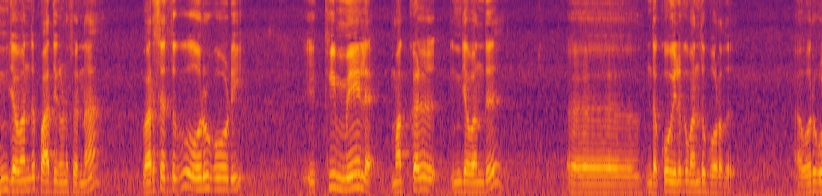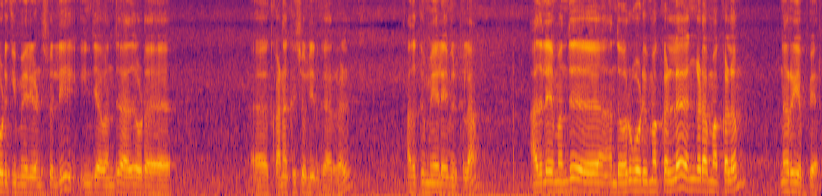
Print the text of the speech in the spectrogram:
இங்கே வந்து பார்த்திங்கன்னு சொன்னால் வருஷத்துக்கு ஒரு கோடிக்கு மேலே மக்கள் இங்கே வந்து இந்த கோயிலுக்கு வந்து போகிறது ஒரு கோடிக்கு மேலேன்னு சொல்லி இங்கே வந்து அதோட கணக்கு சொல்லியிருக்கார்கள். அதுக்கு மேலேயும் இருக்கலாம். அதுலேயும் வந்து அந்த ஒரு கோடி மக்களில் எங்கட மக்களும் நிறைய பேர்.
